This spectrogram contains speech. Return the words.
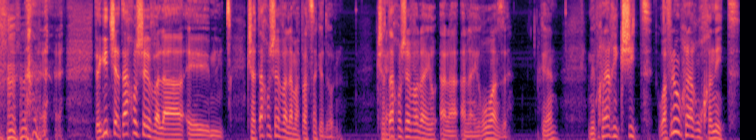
תגיד, כשאתה חושב על ה... אה, כשאתה חושב על המפץ הגדול, כשאתה כן. חושב על, האיר- על, ה- על האירוע הזה, כן? מבחינה רגשית, או אפילו מבחינה רוחנית,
